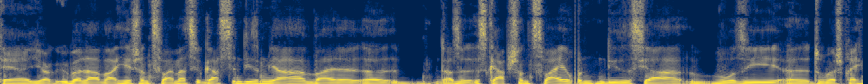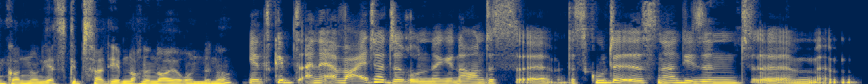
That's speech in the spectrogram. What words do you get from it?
Der Jörg Überler war hier schon zweimal zu Gast in diesem Jahr, weil äh, also es gab schon zwei Runden dieses Jahr, wo sie äh, drüber sprechen konnten und jetzt gibt's halt eben noch eine neue Runde, ne? Jetzt gibt's eine erweiterte Runde, genau. Und das, äh, das Gute ist, ne, die sind ähm,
